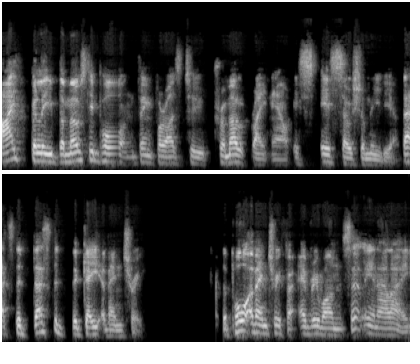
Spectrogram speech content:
I believe the most important thing for us to promote right now is, is social media. That's the, that's the, the gate of entry. The port of entry for everyone, certainly in LA,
